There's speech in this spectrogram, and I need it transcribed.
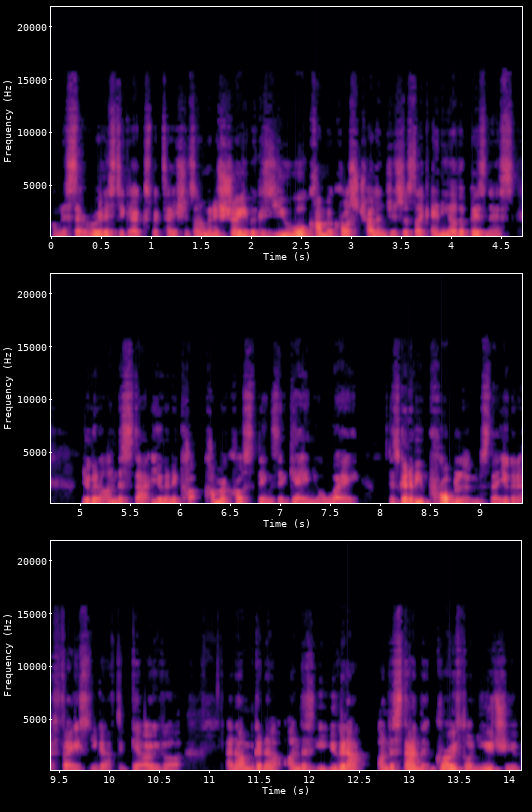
I'm going to set realistic expectations. I'm going to show you because you will come across challenges just like any other business. You're going to understand, you're going to come across things that get in your way. There's going to be problems that you're going to face and you're going to have to get over. And I'm going to under, you're going to understand that growth on YouTube,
